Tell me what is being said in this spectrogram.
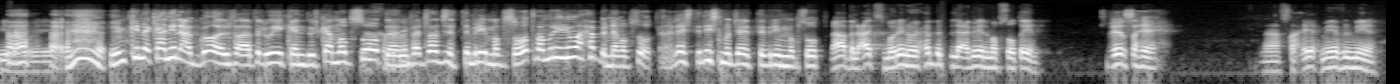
يمكن كان يلعب جولف في ال weekend وكان مبسوط يعني فرجع التمرين مبسوط فمورينيو ما حب إنه مبسوط. يعني ليش ليش مو جاي التمرين مبسوط؟ لا بالعكس مورينيو يحب اللاعبين المبسوطين. غير صحيح. لا، صحيح 100%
